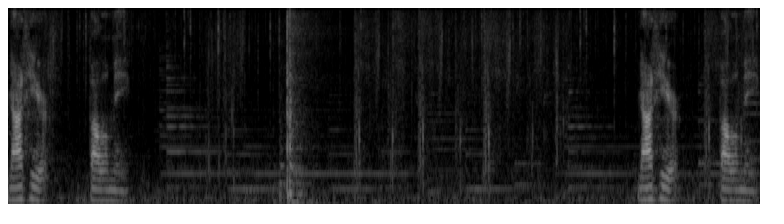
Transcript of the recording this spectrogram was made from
Not here. Follow me. Not here. Follow me.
